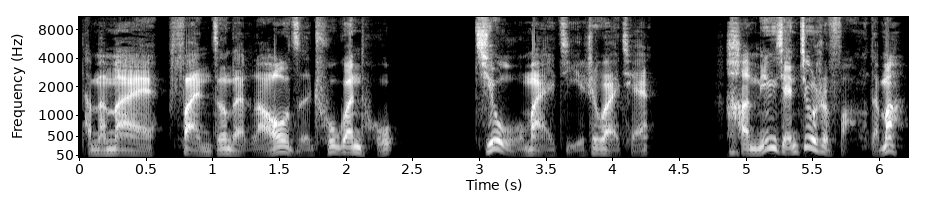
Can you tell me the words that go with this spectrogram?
他们卖范增的《老子出关图》，就卖几十块钱，很明显就是仿的嘛。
